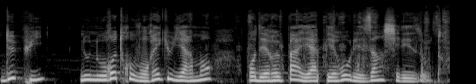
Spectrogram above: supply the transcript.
Depuis, nous nous retrouvons régulièrement pour des repas et apéros les uns chez les autres.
